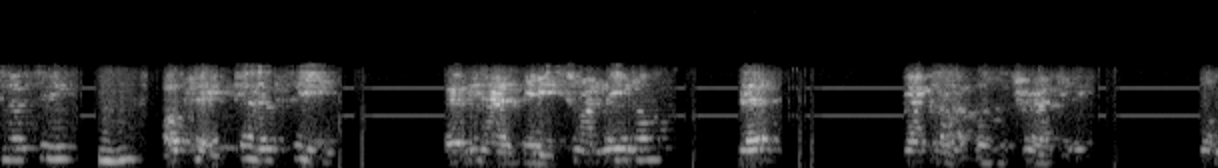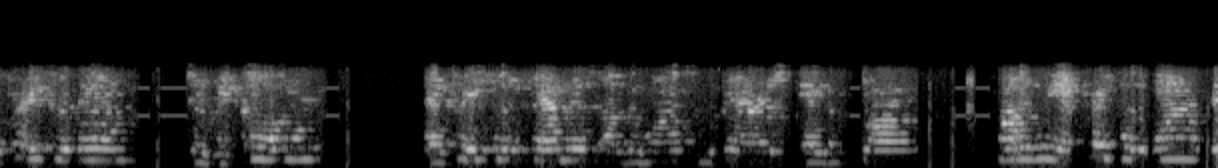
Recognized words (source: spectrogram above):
Tennessee. Mm-hmm. Okay, Tennessee. We had a tornado that that God was a tragedy. So pray for them to recover and pray for the families of the ones who perished in the storm. Hallelujah. Pray for the ones that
